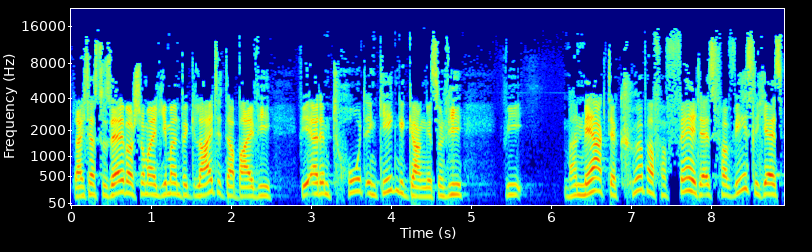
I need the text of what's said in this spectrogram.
Vielleicht hast du selber schon mal jemanden begleitet dabei, wie, wie er dem Tod entgegengegangen ist und wie, wie man merkt, der Körper verfällt, er ist verweslich, er ist,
